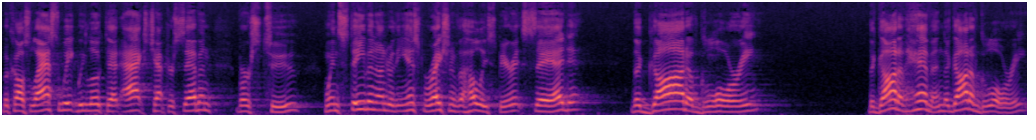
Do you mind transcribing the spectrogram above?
because last week we looked at Acts chapter 7, verse 2, when Stephen, under the inspiration of the Holy Spirit, said, the God of glory, the God of heaven, the God of glory,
